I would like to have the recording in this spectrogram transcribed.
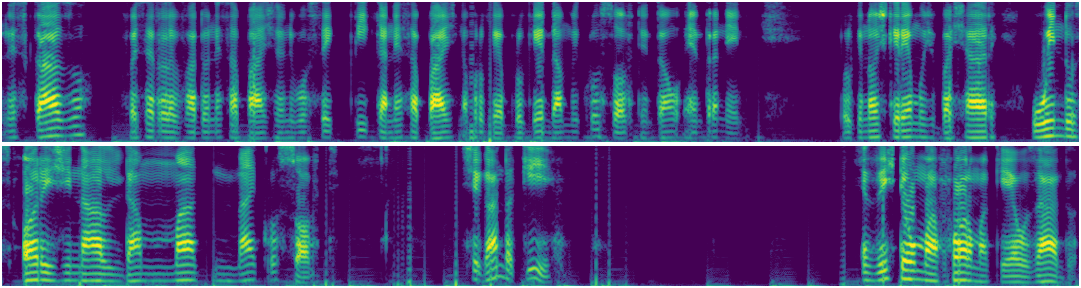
Nesse caso vai ser levado nessa página. Você clica nessa página porque porque é da Microsoft. Então entra nele. Porque nós queremos baixar Windows original da Microsoft. Chegando aqui, existe uma forma que é usado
